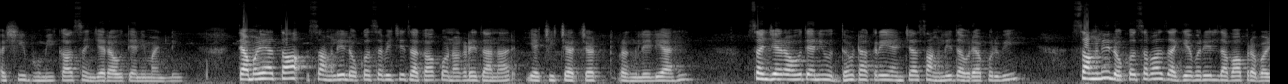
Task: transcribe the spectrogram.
अशी भूमिका संजय राऊत यांनी मांडली. त्यामुळे आता सांगली लोकसभेची जागा कोणाकडे जाणार याची चर्चा रंगलेली आहे. संजय राऊत यांनी उद्धव ठाकरे यांच्या सांगली दौऱ्यापूर्वी सांगली लोकसभा जागेवरील दबाव प्रबळ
